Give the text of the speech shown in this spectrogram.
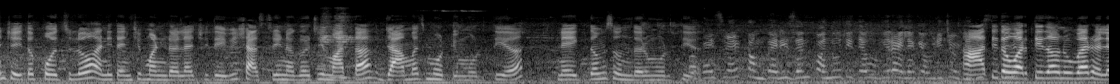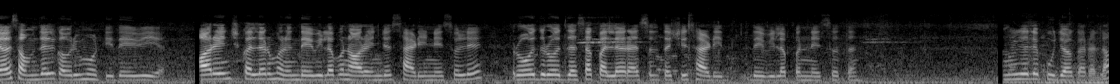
म्हणजे इथं पोचलो आणि त्यांची मंडलाची देवी शास्त्रीनगरची माता जामच मोठी मूर्ती आहे. आणि एकदम सुंदर मूर्ती आहे. कंपॅरिझन पनू तिथे उभी राहिले केवढी छोटी हा तिथं वरती जाऊन उभा राहिल्यावर समजेल कवरी मोठी देवी आहे. ऑरेंज कलर म्हणून देवीला पण ऑरेंजच साडी नेसवले. रोज रोज जसा कलर असेल तशी साडी देवीला पण नेसवतात. म्हणून गेले पूजा करायला.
